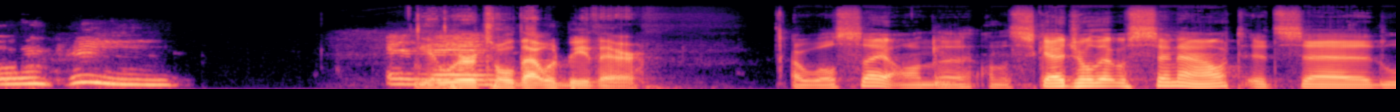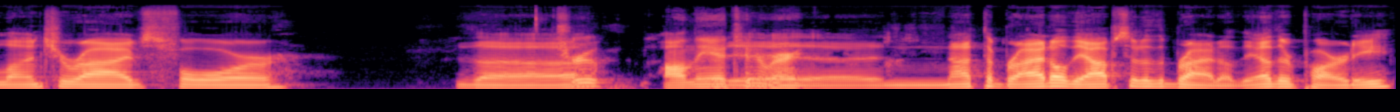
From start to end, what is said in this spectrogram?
okay. And yeah, then, we were told that would be there. I will say on the on the schedule that was sent out, it said lunch arrives for the true on the itinerary, the, not the bridal, the opposite of the bridal, the other party.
